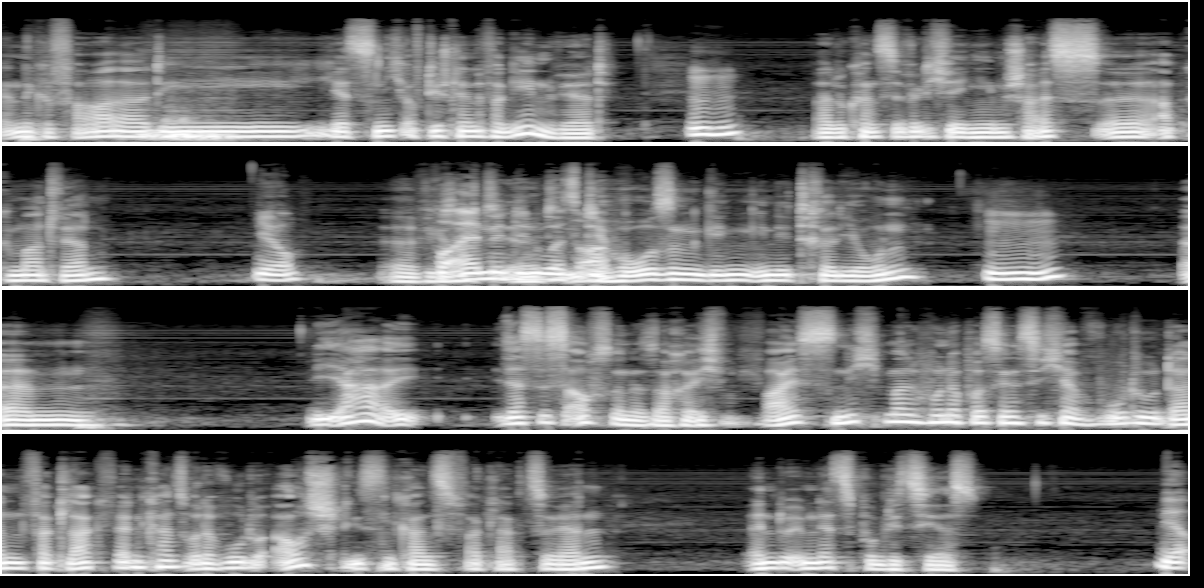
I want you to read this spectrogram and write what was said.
eine Gefahr, die jetzt nicht auf die Schnelle vergehen wird. mhm. Weil du kannst ja wirklich wegen jedem Scheiß äh, abgemahnt werden. Ja. Äh, wie Vor allem in den äh, USA. Die Hosen gingen in die Trillionen. Mhm. Ähm, ja, das ist auch so eine Sache. Ich weiß nicht mal hundertprozentig sicher, wo du dann verklagt werden kannst oder wo du ausschließen kannst, verklagt zu werden, wenn du im Netz publizierst. Ja.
